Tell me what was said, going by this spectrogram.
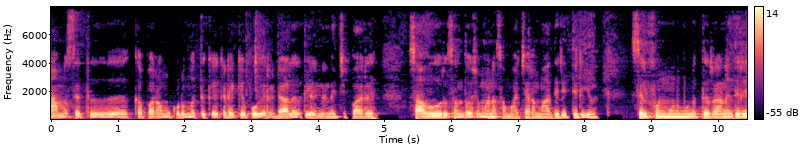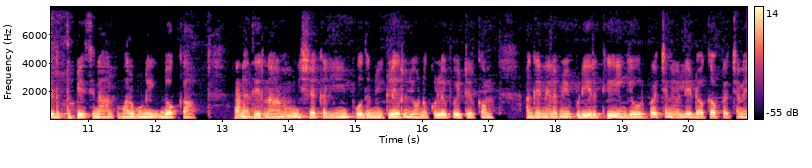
நாம செத்ததுக்கப்புறம் குடும்பத்துக்கு கிடைக்க போகிற டாலர்களை நினைச்சு பாரு. சாவு ஒரு சந்தோஷமான சமாச்சாரம் மாதிரி தெரியும். செல்போன் மூணு மூணுத்து ரணதீர் எடுத்து பேசினான் மறுமுனை டோக்கா. ரணதீர் நானும் இஷாக்கலையும் இப்போது நியூக்ளியர் ஜோனுக்குள்ளே போயிட்டு இருக்கோம். அங்கே நிலைமை எப்படி இருக்கு. இங்கே ஒரு பிரச்சனை இல்லை. டோக்கா பிரச்சனை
